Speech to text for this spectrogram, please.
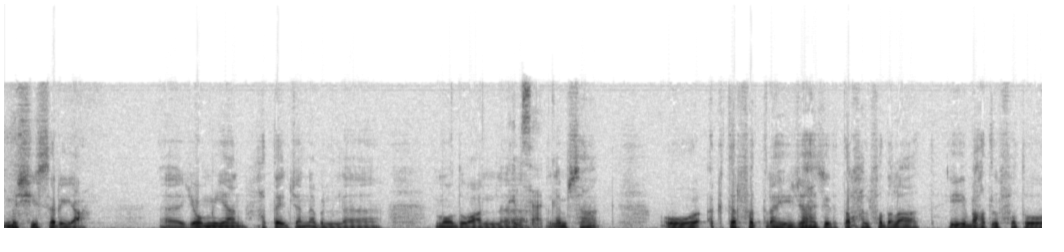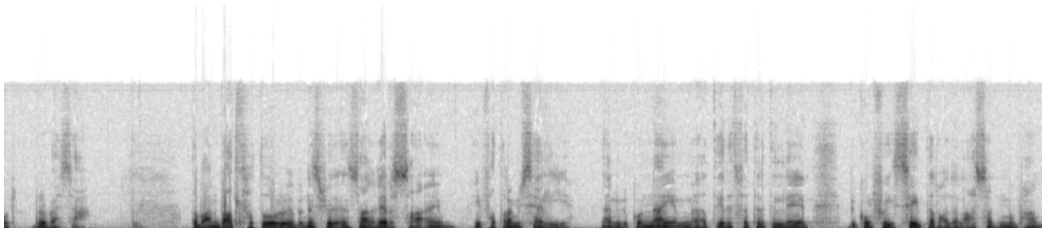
مشي سريع آه، يوميا حتى يتجنب ال- موضوع الإمساك. الإمساك. وأكثر فترة هي جاهزة لطرح الفضلات هي بعد الفطور بربع ساعة. طبعا بعد الفطور بالنسبة للإنسان غير الصائم هي فترة مثالية يعني بيكون نايم طيلة فترة الليل بيكون في سيطرة للعصب المبهم.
